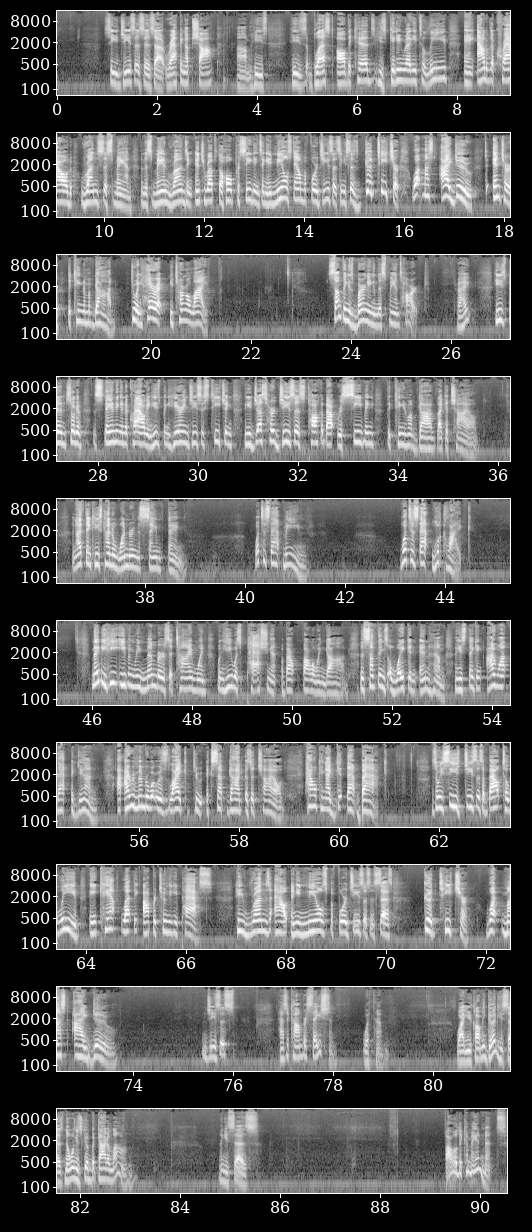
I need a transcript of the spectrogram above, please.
See, Jesus is uh, wrapping up shop. Um, he's, he's blessed all the kids. He's getting ready to leave. And out of the crowd runs this man. And this man runs and interrupts the whole proceedings. And he kneels down before Jesus and he says, Good teacher, what must I do to enter the kingdom of God, to inherit eternal life? Something is burning in this man's heart, right? He's been sort of standing in the crowd and he's been hearing Jesus teaching, and he just heard Jesus talk about receiving the kingdom of God like a child. And I think he's kind of wondering the same thing. What does that mean? What does that look like? Maybe he even remembers a time when, when he was passionate about following God and something's awakened in him and he's thinking, I want that again. I, I remember what it was like to accept God as a child. How can I get that back? So he sees Jesus about to leave and he can't let the opportunity pass. He runs out and he kneels before Jesus and says, Good teacher, what must I do? Jesus has a conversation with him. Why do you call me good? He says, No one is good but God alone. Then he says, Follow the commandments.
